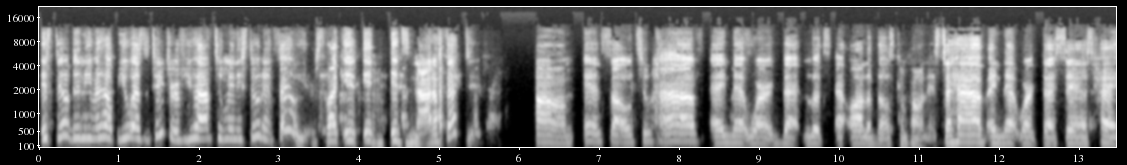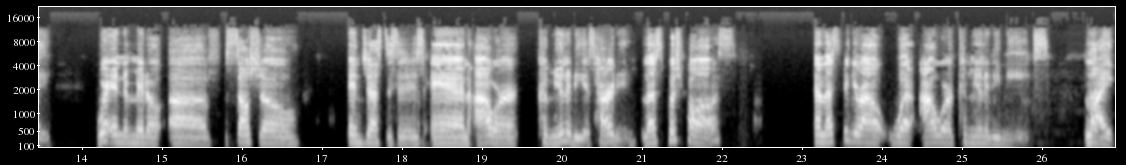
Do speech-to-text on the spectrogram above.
it still didn't even help you as a teacher if you have too many student failures. Like it, it it's not effective. Um, and so to have a network that looks at all of those components, to have a network that says, hey, we're in the middle of social injustices and our community is hurting. Let's push pause and let's figure out what our community needs. Like,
